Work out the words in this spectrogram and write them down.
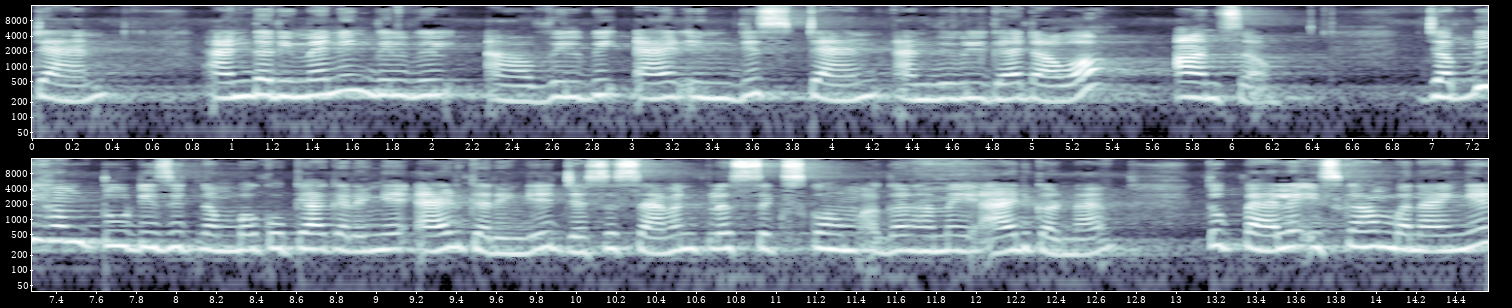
10 and the remaining will will uh, will be add in this 10 and we will get our answer जब भी हम टू डिजिट नंबर को क्या करेंगे ऐड करेंगे जैसे सेवन प्लस सिक्स को हम अगर हमें ऐड करना है तो पहले इसका हम बनाएँगे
